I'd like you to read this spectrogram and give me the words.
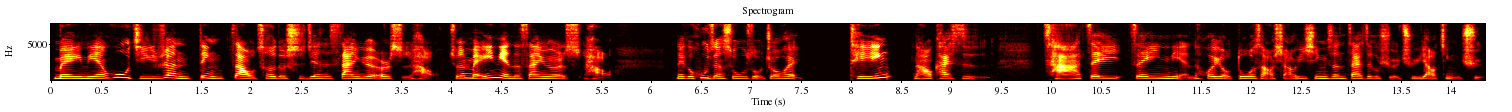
每年户籍认定造册的时间是三月二十号，就是每一年的三月二十号，那个户政事务所就会停，然后开始查这这一年会有多少小一新生在这个学区要进去，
